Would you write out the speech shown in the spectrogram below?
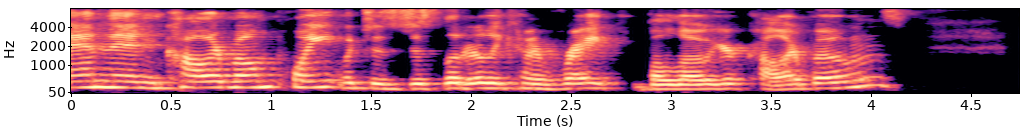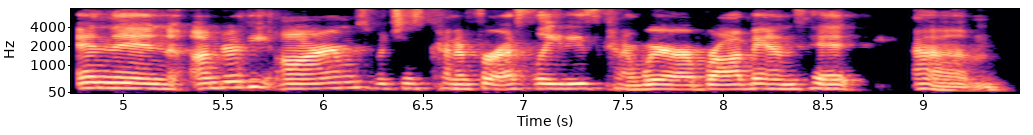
and then collarbone point, which is just literally kind of right below your collarbones. And then under the arms, which is kind of for us ladies, kind of where our bra bands hit. Um,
